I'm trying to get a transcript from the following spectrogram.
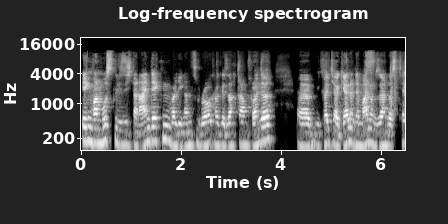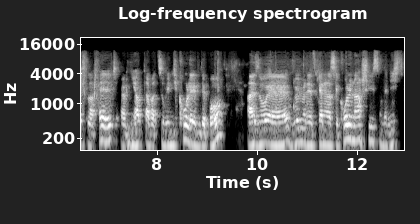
Irgendwann mussten sie sich dann eindecken, weil die ganzen Broker gesagt haben, Freunde, ihr könnt ja gerne der Meinung sein, dass Tesla fällt. Ähm, ihr habt aber zu wenig Kohle im Depot. Also äh, würden wir jetzt gerne, dass ihr Kohle nachschießt und wenn nicht,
